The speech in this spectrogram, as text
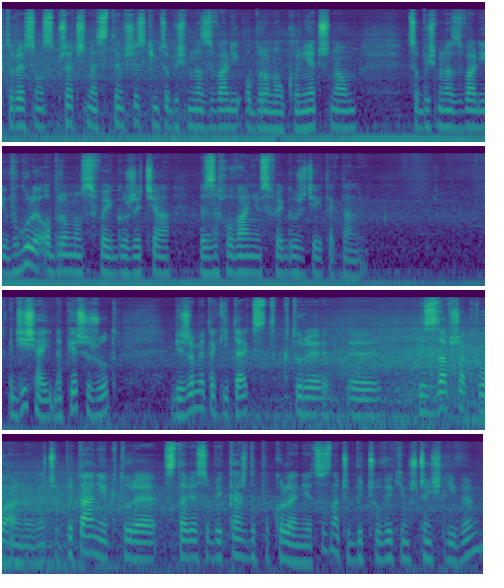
które są sprzeczne z tym wszystkim, co byśmy nazywali obroną konieczną, co byśmy nazywali w ogóle obroną swojego życia, zachowaniem swojego życia itd. Dzisiaj na pierwszy rzut bierzemy taki tekst, który y, jest zawsze aktualny. Znaczy pytanie, które stawia sobie każde pokolenie, co znaczy być człowiekiem szczęśliwym,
